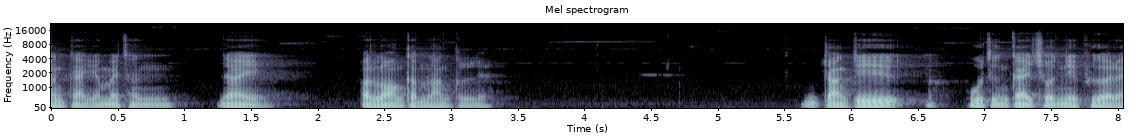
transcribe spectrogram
ตั้งแต่ยังไม่ทันได้ประลองกำลังกันเลยจางที่พูดถึงไก่ชนนี่เพื่ออะไร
